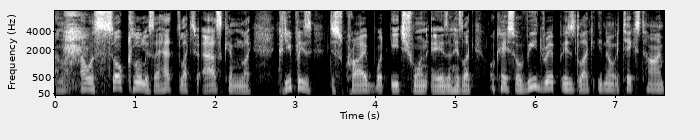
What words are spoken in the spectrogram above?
And like, I was so clueless. I had to like to ask him, like, could you please describe what each one is? And he's like, okay, so V drip is like, you know, it takes time.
